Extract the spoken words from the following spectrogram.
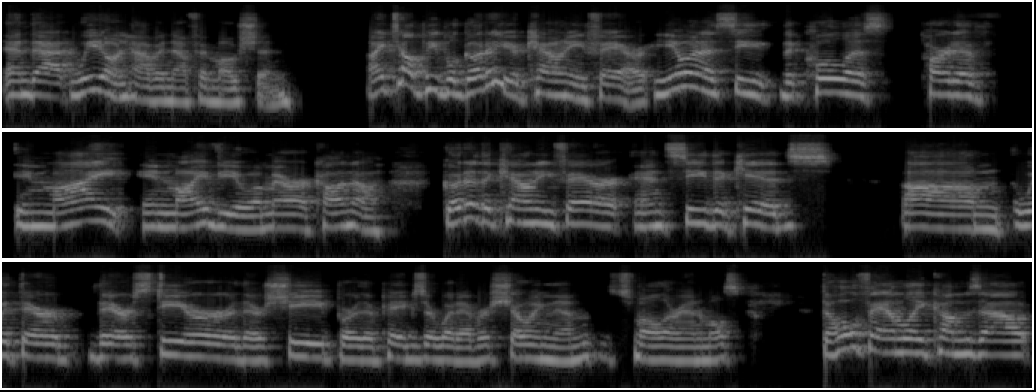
and that we don't have enough emotion. I tell people go to your county fair. You want to see the coolest part of in my in my view Americana. Go to the county fair and see the kids um, with their their steer or their sheep or their pigs or whatever, showing them smaller animals. The whole family comes out.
